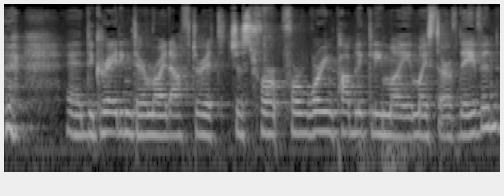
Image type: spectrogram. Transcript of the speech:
a degrading term right after it, just for, for wearing publicly my, my Star of David.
